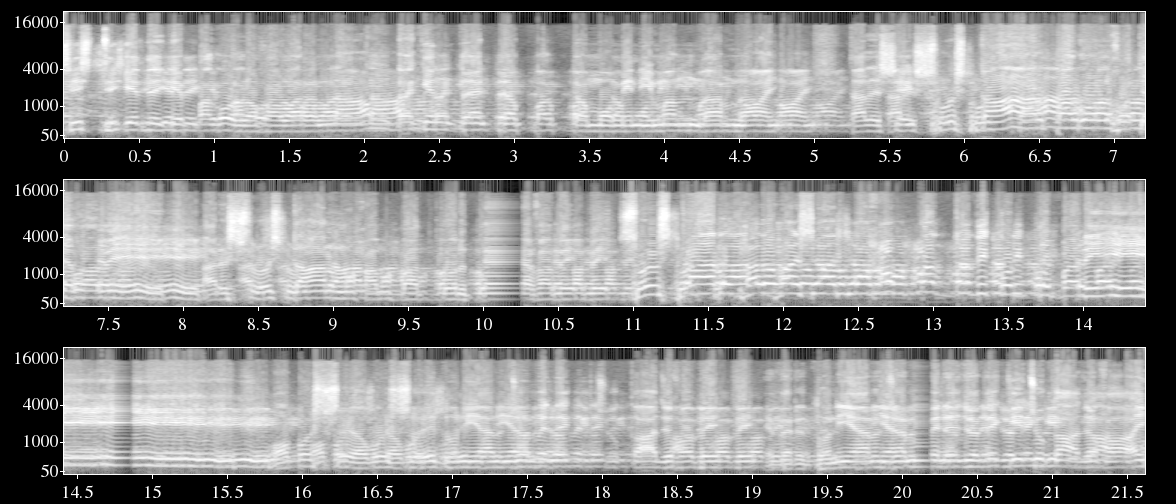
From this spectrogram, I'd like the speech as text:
সৃষ্টিকে দেখে পাগল হওয়ার নামটা কিন্তু একটা পাক্কা মুমিন ইমানদার নয়। তাহলে সেই স্রষ্টার পাগল হতে হবে। আর স্রষ্টার মহব্বত করতে হবে। স্রষ্টার ভালোবাসার মহব্বত যদি করতে পারি অবশ্যই অবশ্যই দুনিয়ার জমিনে কিছু কাজ হবে এবারে দুনিয়ার জমিনে যদি কিছু কাজ হয়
